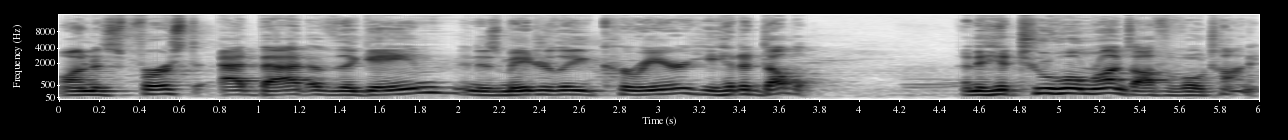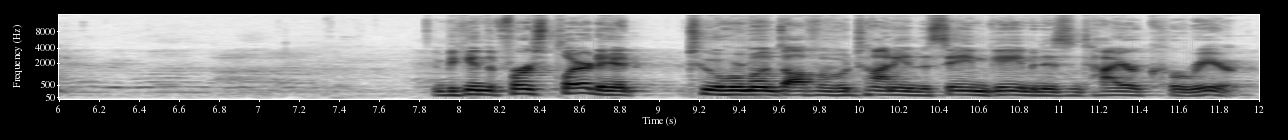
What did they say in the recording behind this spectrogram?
On his first at bat of the game in his major league career, he hit a double. And he hit two home runs off of Ohtani. And became the first player to hit two home runs off of Ohtani in the same game in his entire career.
